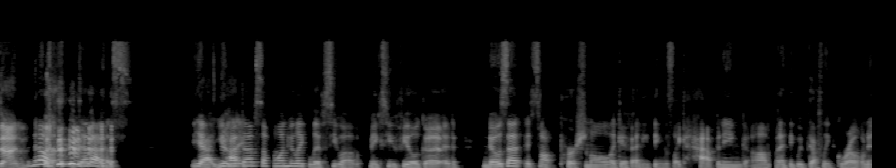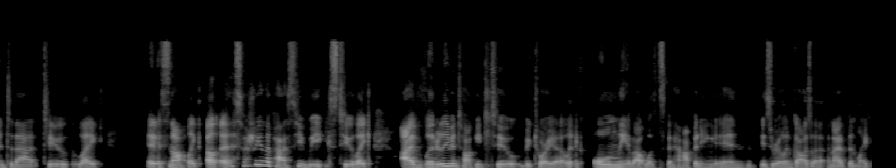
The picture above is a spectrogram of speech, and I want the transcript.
Done. No, deadass. Yeah, you really? have to have someone who like lifts you up, makes you feel good, knows that it's not personal like if anything's like happening um and i think we've definitely grown into that too like it's not like uh, especially in the past few weeks too like i've literally been talking to victoria like only about what's been happening in israel and gaza and i've been like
